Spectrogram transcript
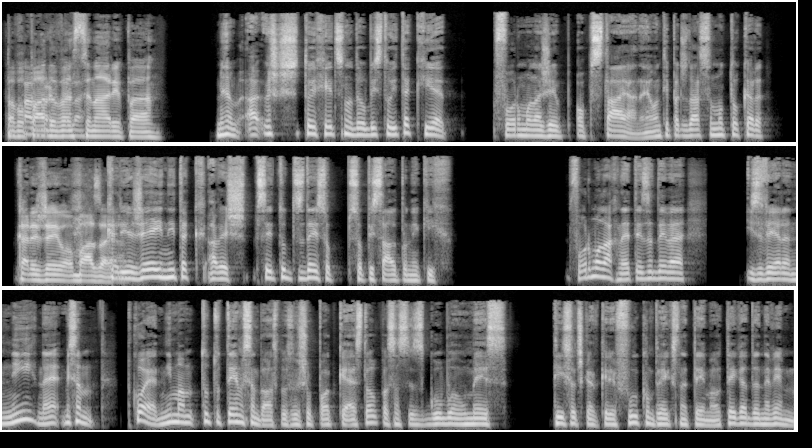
pa bo Hardware padel ven dela. scenarij, pa Mislim, a, veš, to je hecno, da v bistvu itak je formula že obstaja. Ne? On ti pač da samo to, kar, kar je že baza. kar ja. je že in itak, a veš, se tudi zdaj so, so pisali po nekih formulah, ne, te zadeve izveren ni. Ne? Mislim, tako je, nimam, tudi o tem sem dosti poslušal podcastov, pa sem se zgubil vmes tisočkrat, ker je full kompleksna tema. Od tega, da ne vem,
